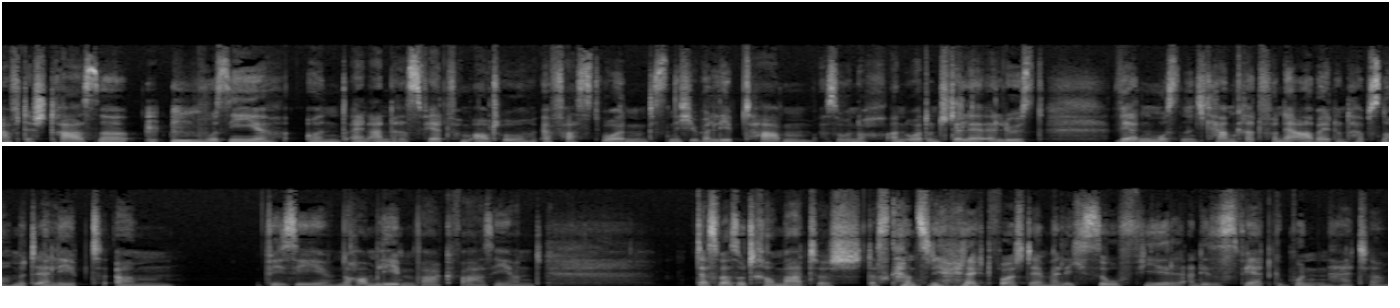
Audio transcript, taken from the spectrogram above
auf der Straße, wo sie und ein anderes Pferd vom Auto erfasst wurden und es nicht überlebt haben, also noch an Ort und Stelle erlöst werden mussten. Ich kam gerade von der Arbeit und habe es noch miterlebt, ähm, wie sie noch am Leben war quasi. Und das war so traumatisch. Das kannst du dir vielleicht vorstellen, weil ich so viel an dieses Pferd gebunden hatte.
